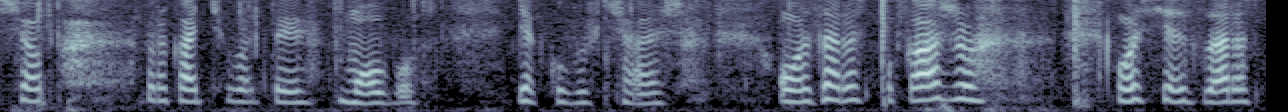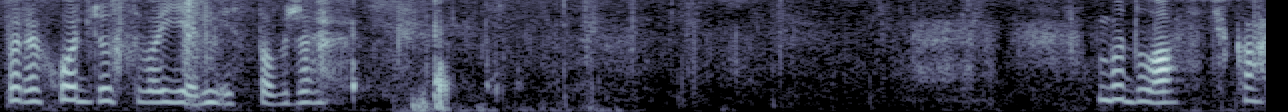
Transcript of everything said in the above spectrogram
щоб прокачувати мову, яку вивчаєш. О, зараз покажу. Ось я зараз переходжу в своє місто вже. Будь ласочка.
